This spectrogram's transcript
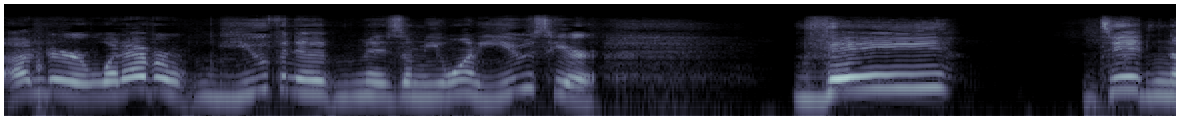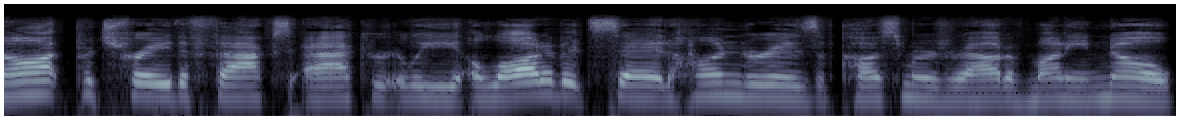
under whatever euphemism you want to use here. They did not portray the facts accurately. A lot of it said hundreds of customers are out of money. No,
